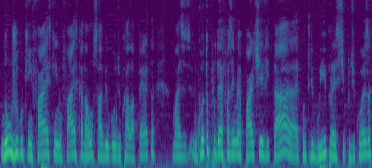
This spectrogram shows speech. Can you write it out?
Não julgo quem faz, quem não faz, cada um sabe onde o calo aperta, mas enquanto eu puder fazer minha parte e evitar é, contribuir para esse tipo de coisa,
